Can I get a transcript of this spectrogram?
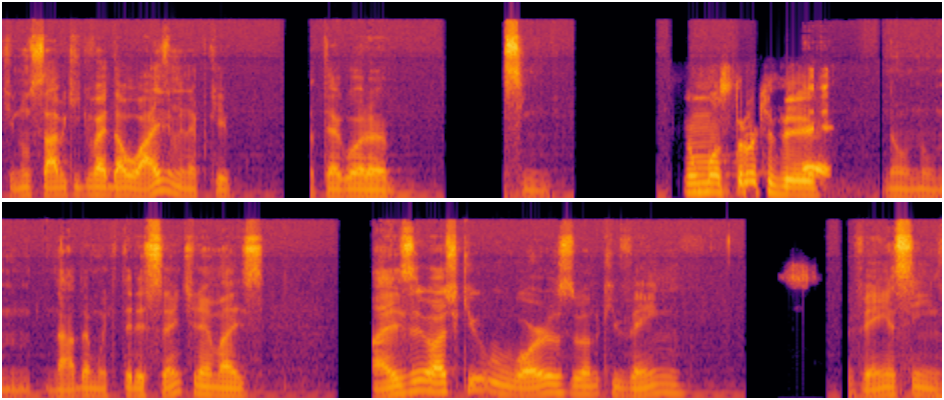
que não sabe o que, que vai dar o Wiseman, né? Porque até agora, assim. Não mostrou que veio. É, não, não, nada muito interessante, né? Mas mas eu acho que o Warriors o ano que vem vem assim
